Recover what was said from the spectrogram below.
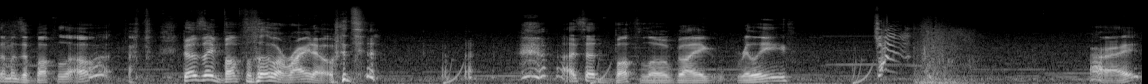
Someone's a buffalo. Oh, does say buffalo or rhino? I said buffalo, like, really? Alright.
